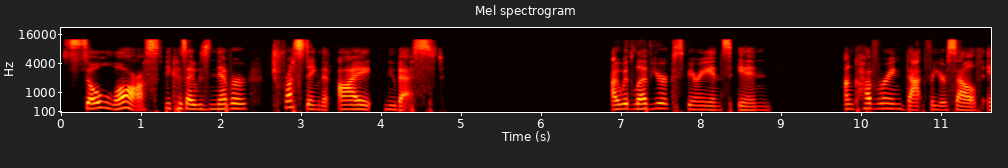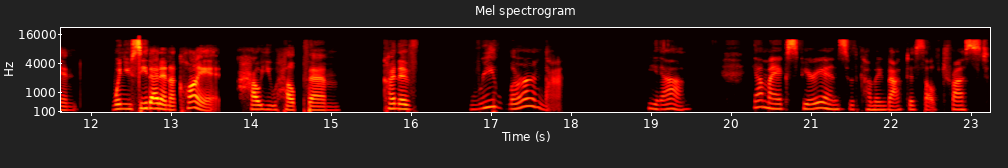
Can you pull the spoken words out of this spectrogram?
so lost because I was never trusting that I knew best. I would love your experience in uncovering that for yourself and when you see that in a client, how you help them kind of relearn that. Yeah yeah, my experience with coming back to self trust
